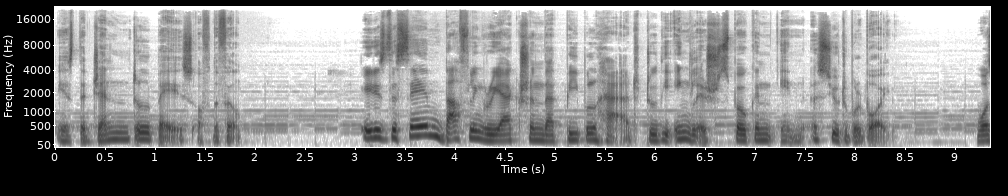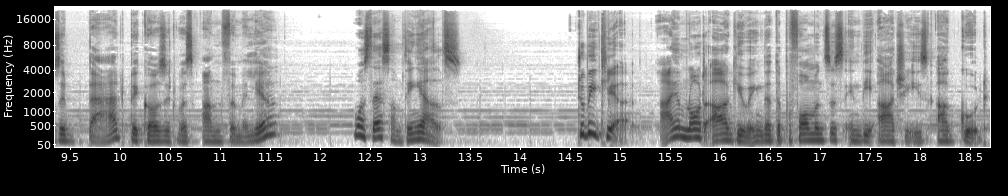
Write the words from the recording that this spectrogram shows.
is the gentle pace of the film. It is the same baffling reaction that people had to the English spoken in A Suitable Boy. Was it bad because it was unfamiliar? Was there something else? To be clear, I am not arguing that the performances in the Archies are good.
